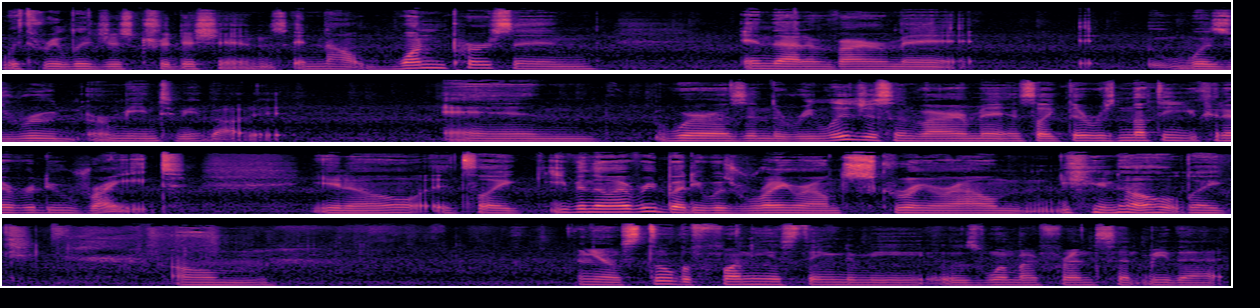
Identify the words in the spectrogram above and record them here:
with religious traditions and not one person in that environment was rude or mean to me about it. And whereas in the religious environment it's like there was nothing you could ever do right you know, it's like even though everybody was running around screwing around, you know, like um you know, still the funniest thing to me is when my friend sent me that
